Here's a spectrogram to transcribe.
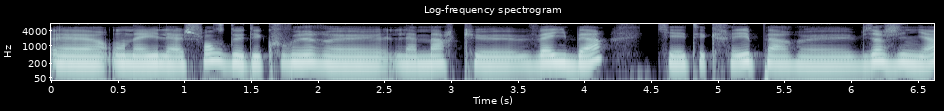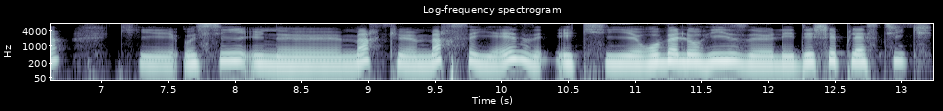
on a eu la chance de découvrir la marque Vaiba qui a été créée par Virginia qui est aussi une marque marseillaise et qui revalorise les déchets plastiques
